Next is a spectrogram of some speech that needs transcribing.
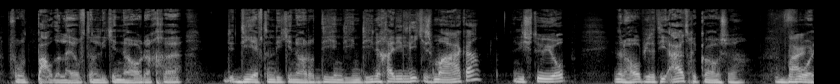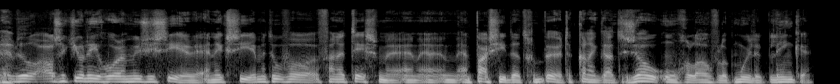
bijvoorbeeld Paul de Leeuw heeft een liedje nodig. eh, die die heeft een liedje nodig, die en die en die. Dan ga je die liedjes maken en die stuur je op. En dan hoop je dat die uitgekozen Maar worden. ik bedoel, als ik jullie hoor musiceren... en ik zie met hoeveel fanatisme en, en, en passie dat gebeurt... dan kan ik dat zo ongelooflijk moeilijk linken...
